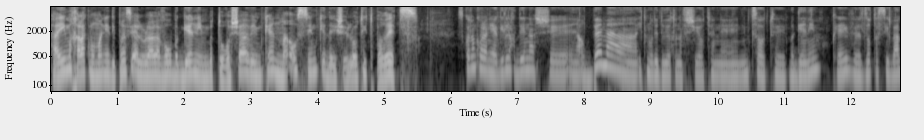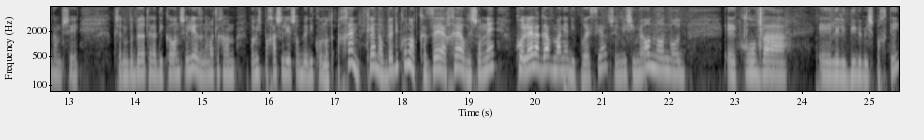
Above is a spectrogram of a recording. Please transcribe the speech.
האם מחלה כמו מניה דיפרסיה עלולה לעבור בגנים בתורשה, ואם כן, מה עושים כדי שלא תתפרץ? אז קודם כל אני אגיד לך, דינה, שהרבה מההתמודדויות הנפשיות הן אה, נמצאות אה, בגנים, אוקיי? וזאת הסיבה גם שכשאני מדברת על הדיכאון שלי, אז אני אומרת לכם, במשפחה שלי יש הרבה דיכאונות. אכן, כן, הרבה דיכאונות, כזה, אחר ושונה, כולל אגב מניה דיפרסיה, של מישהי מאוד מאוד מאוד אה, קרובה אה, לליבי במשפחתי.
